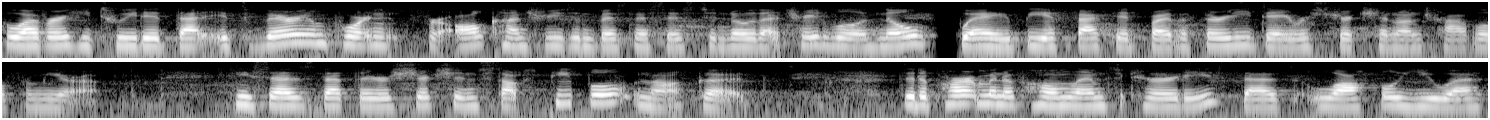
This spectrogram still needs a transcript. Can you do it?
However, he tweeted that it's very important for all countries and businesses to know that trade will in no way be affected by the 30-day restriction on travel from Europe. He says that the restriction stops people, not goods. The Department of Homeland Security says lawful U.S.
